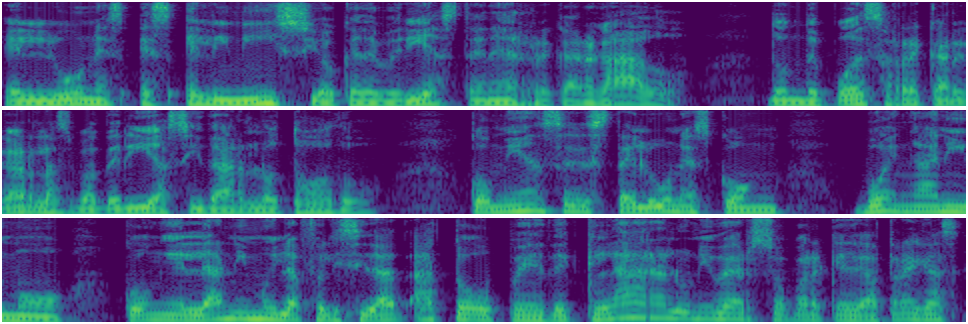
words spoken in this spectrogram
El lunes es el inicio que deberías tener recargado, donde puedes recargar las baterías y darlo todo. Comienza este lunes con buen ánimo, con el ánimo y la felicidad a tope. Declara al universo para que atraigas.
